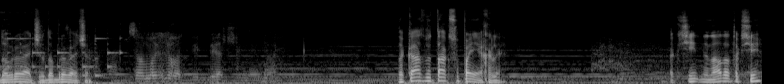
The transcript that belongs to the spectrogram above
Добрий вечір, добрий вечір. Самолет ты бешеный, нахуй. Заказуй таксу, поїхали. Таксі, не надо таксі?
